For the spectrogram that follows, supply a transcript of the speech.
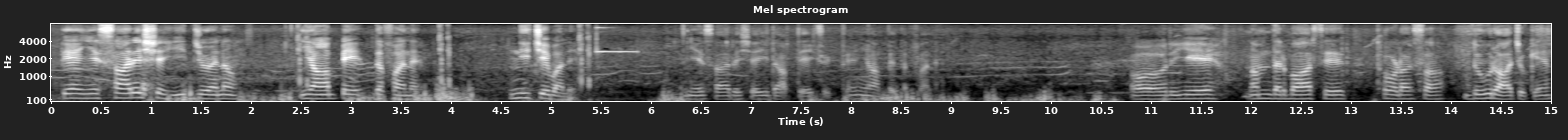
सकते हैं ये सारे शहीद जो है ना यहाँ पे दफन है नीचे वाले। ये सारे शहीद आप देख सकते हैं यहाँ पे दफन है। और ये हम दरबार से थोड़ा सा दूर आ चुके हैं।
